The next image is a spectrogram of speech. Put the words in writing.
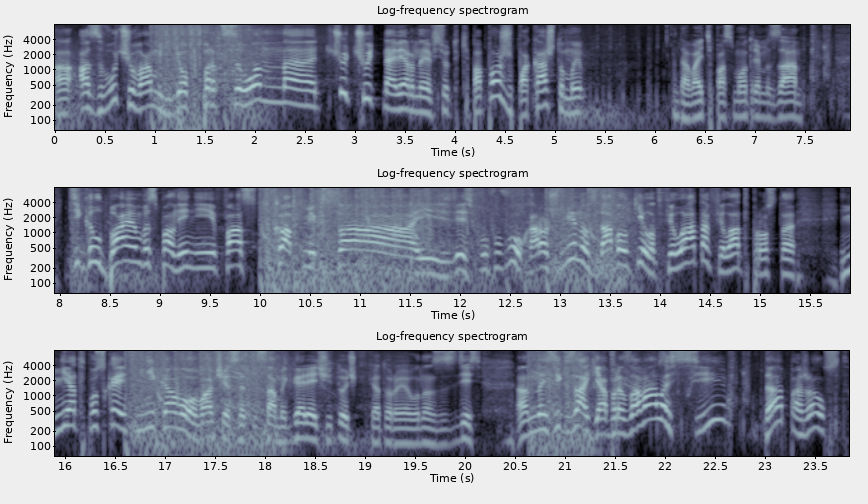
А, озвучу вам ее порционно, чуть-чуть, наверное, все-таки попозже. Пока что мы Давайте посмотрим за Тиглбаем в исполнении Fast Cup микса. И здесь фу-фу-фу. Хороший минус. Даблкил от Филата. Филат просто не отпускает никого вообще с этой самой горячей точки, которая у нас здесь а, на зигзаге образовалась. И да, пожалуйста.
